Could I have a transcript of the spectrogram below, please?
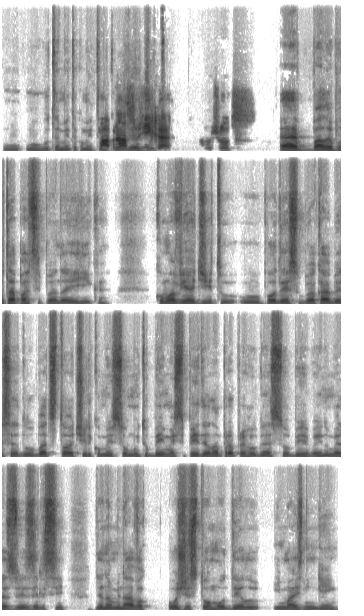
O Hugo também está comentando. Um abraço, Rica. Tamo juntos. É, valeu por estar participando aí, Rica. Como havia dito, o poder subiu a cabeça do Batistotti. Ele começou muito bem, mas se perdeu na própria arrogância e soberba. Inúmeras vezes ele se denominava o gestor modelo e mais ninguém.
